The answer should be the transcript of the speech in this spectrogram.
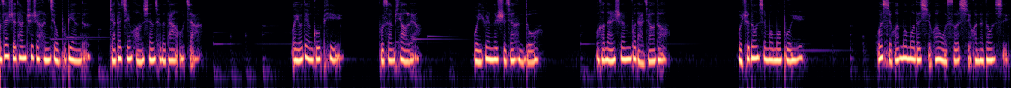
我在食堂吃着很久不变的炸得金黄鲜脆的大藕夹。我有点孤僻，不算漂亮。我一个人的时间很多，我和男生不打交道。我吃东西默默不语。我喜欢默默的喜欢我所喜欢的东西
